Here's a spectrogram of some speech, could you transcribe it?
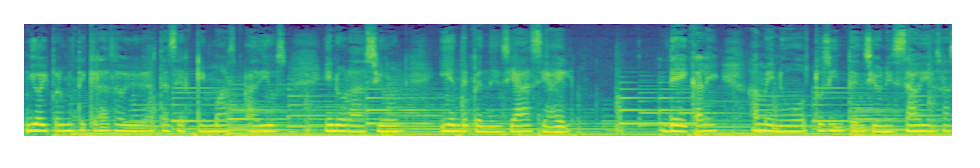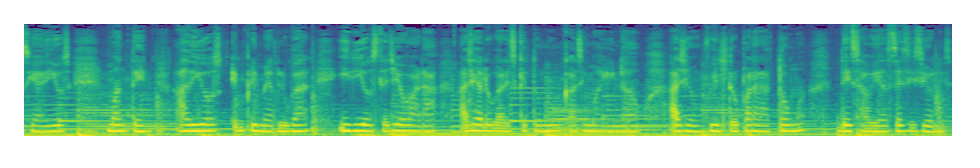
Y hoy permite que la sabiduría te acerque más a Dios en oración y en dependencia hacia Él. Décale a menudo tus intenciones sabias hacia Dios. Mantén a Dios en primer lugar y Dios te llevará hacia lugares que tú nunca has imaginado, hacia un filtro para la toma de sabias decisiones.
